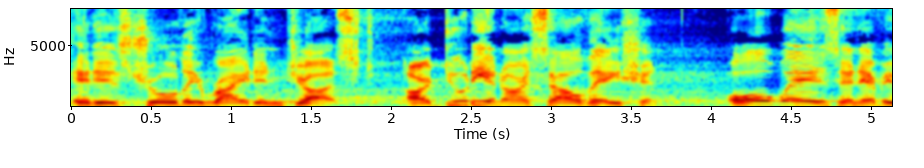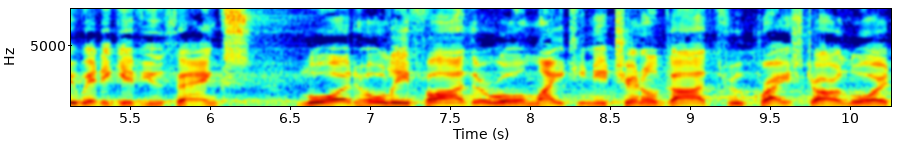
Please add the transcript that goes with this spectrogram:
It is truly right and just, our duty and our salvation, always and everywhere to give you thanks, Lord, Holy Father, Almighty and eternal God, through Christ our Lord.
